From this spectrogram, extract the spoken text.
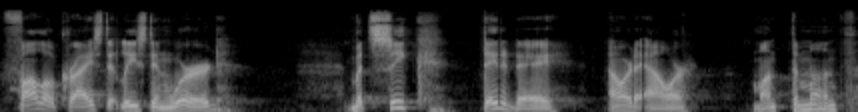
follow Christ, at least in word, but seek day to day, hour to hour, month to month,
